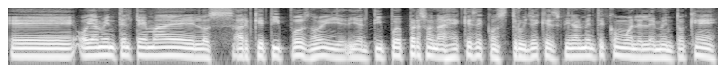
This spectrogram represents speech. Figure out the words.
Eh, obviamente el tema de los arquetipos ¿no? y, el tipo de personaje que se construye, que es finalmente como el elemento que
